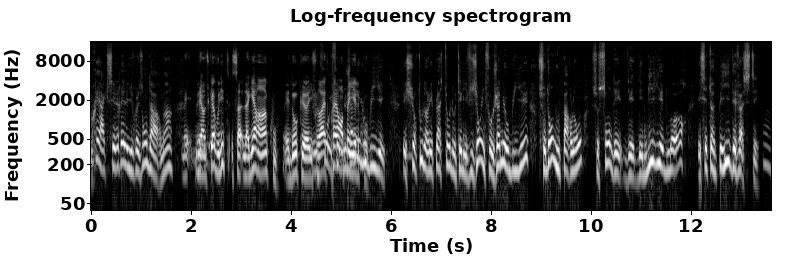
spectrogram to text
prêt à accélérer les livraisons d'armes. Hein. Mais, en tout cas, vous dites que la guerre a un coût. Et donc, euh, il faudra être prêt à en payer le coût. l'oublier. Et surtout, dans les plateaux de télévision, il ne faut jamais oublier ce dont nous parlons. Ce sont des, milliers de morts et c'est un pays dévasté. Hmm.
